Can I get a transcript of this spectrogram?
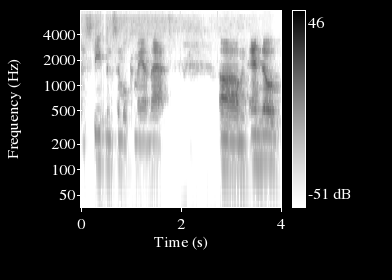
And Stevenson will command that. Um, and they'll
